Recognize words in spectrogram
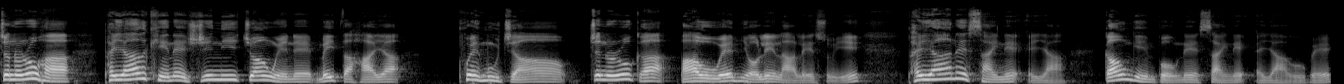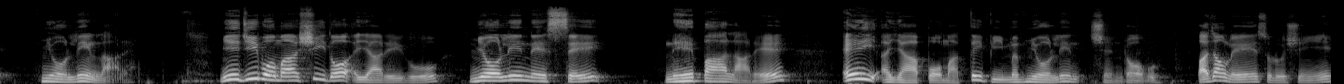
ကျွန်တော်တို့ဟာဖျားသခင်နဲ့ယဉ်နီးကျွမ်းဝင်တဲ့မိတ္တဟာယဖွဲ့မှုကြောင့်ကျွန်တော်တို့ကဘာကိုပဲမျှော်လင့်လာလဲဆိုရင် ဖျားနဲ့ဆိုင်တဲ့အရာ ကောင်းကင်ဘုံနဲ့ဆိုင်တဲ့အရာကိုပဲမျှော်လင့်လာတယ်မြေကြီးပေါ်မှာရှိသောအရာတွေကိုမျှော်လင့်တဲ့စိတ်နှဲပါလာတယ်အဲ့ဒီအရာပေါ်မှာတိတ်ပြီးမမျှော်လင့်ရှင်တော့ဘူးဘာကြောင့်လဲဆိုလို့ရှိရင်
